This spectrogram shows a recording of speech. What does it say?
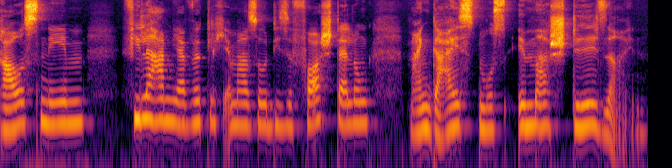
rausnehmen. Viele haben ja wirklich immer so diese Vorstellung, mein Geist muss immer still sein.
